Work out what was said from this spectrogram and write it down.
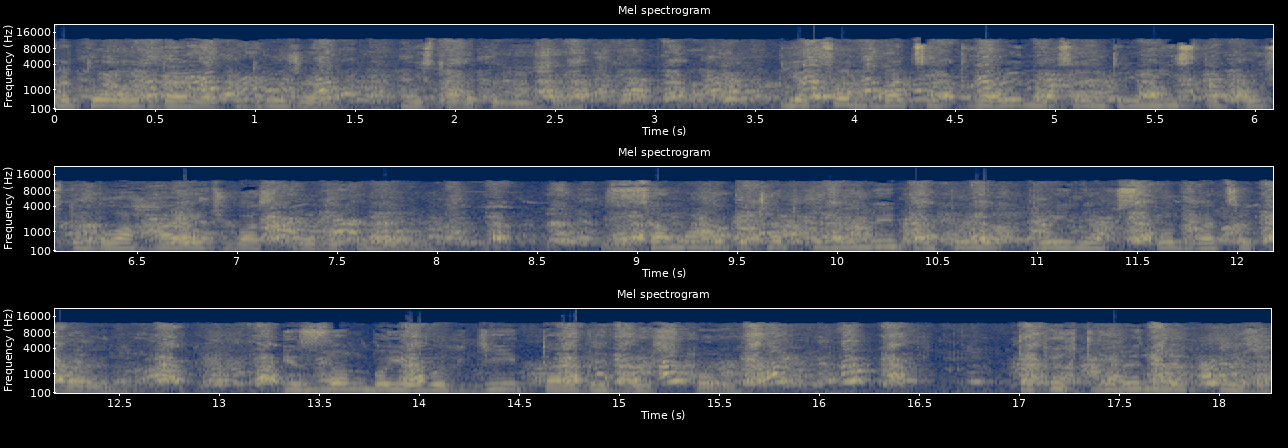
Притулок Дайла Подружжя, місто Запоріжжя. 520 тварин у центрі міста просто благають вас про допомогу. З самого початку війни притулок прийняв 120 тварин із зон бойових дій та від військових. Таких тварин, як Кузя,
